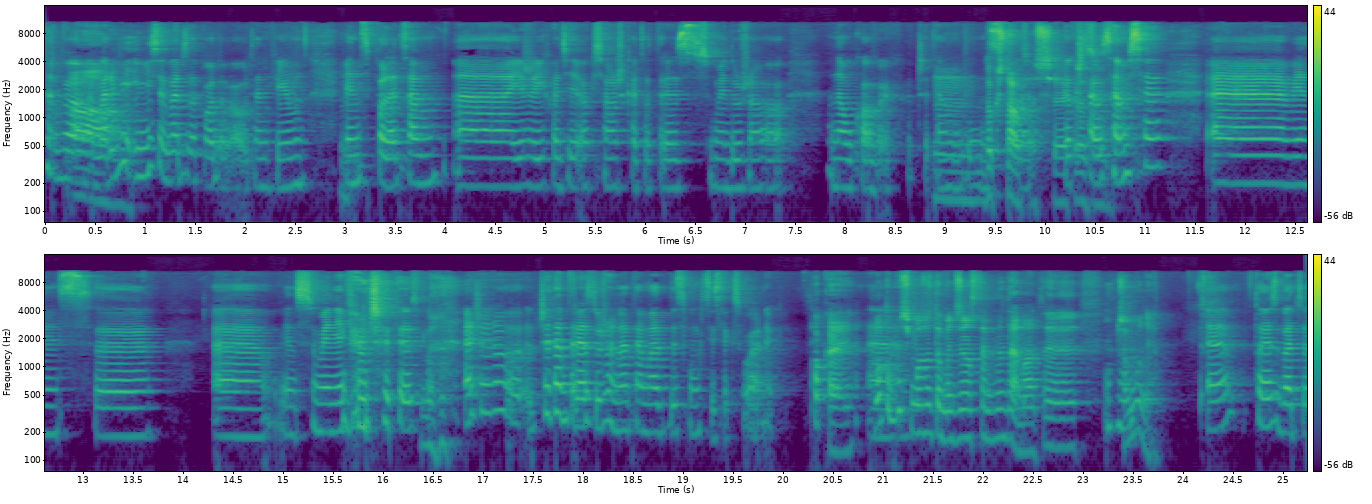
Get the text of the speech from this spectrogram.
Byłam na Barbie i mi się bardzo podobał ten film, mm. więc polecam. Jeżeli chodzi o książkę, to teraz w sumie dużo naukowych czytam. Mm, więc dokształcasz się. Dokształcam się, więc E, więc w sumie nie wiem, czy to jest. Znaczy, no, czytam teraz dużo na temat dysfunkcji seksualnych. Okej, okay. no to być może to będzie następny temat. E, mhm. Czemu nie? E, to jest bardzo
